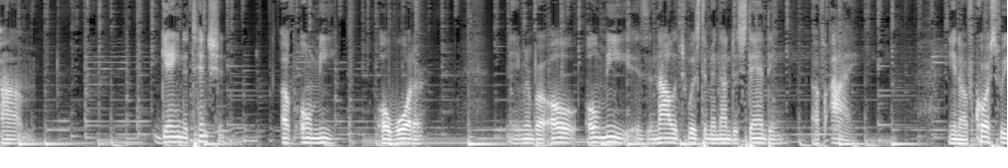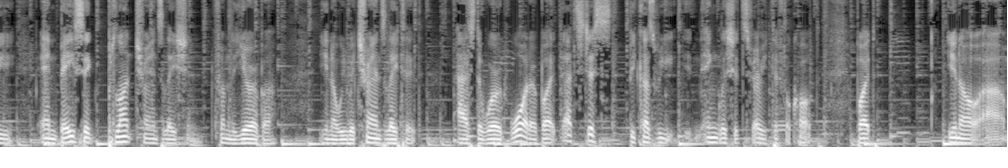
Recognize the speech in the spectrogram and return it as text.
um, gain attention of Omi or water, and you remember, O, Omi is the knowledge, wisdom, and understanding of I. You know, of course, we, in basic blunt translation from the Yoruba, you know, we would translate it as the word water, but that's just because we, in English, it's very difficult. But, you know, um,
